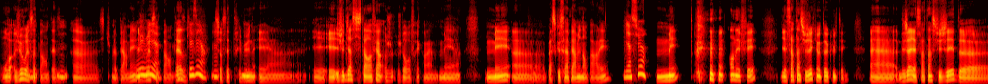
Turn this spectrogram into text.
on va, je vais ouvrir mm. cette parenthèse, mm. si tu me le permets. je vais ouvrir cette parenthèse plaisir. sur cette tribune. Et, et, et, je veux dire, si c'est à refaire, je, je, le referai quand même. Mais mais euh, parce que ça a permis d'en parler. Bien sûr. Mais, en effet, il y a certains sujets qui ont été occultés. Euh, déjà, il y a certains sujets de...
